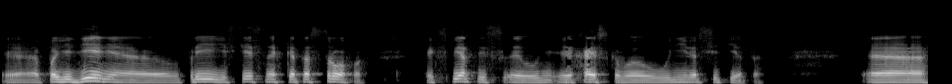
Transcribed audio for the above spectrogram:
поведения при естественных катастрофах, эксперт из Хайского университета. Э,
